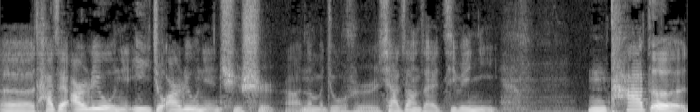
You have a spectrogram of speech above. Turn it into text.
呃，他在二六年一九二六年去世啊，那么就是下葬在吉维尼。嗯，他的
